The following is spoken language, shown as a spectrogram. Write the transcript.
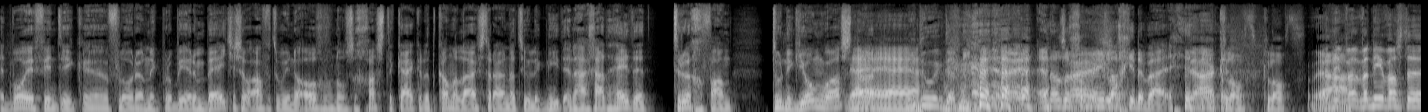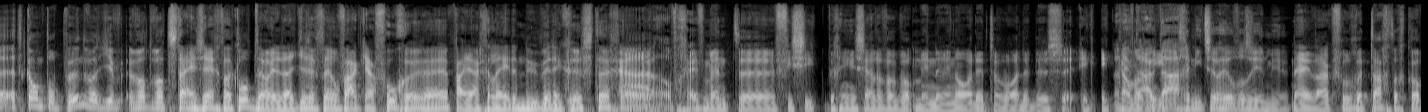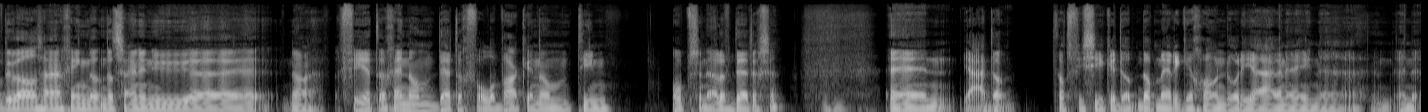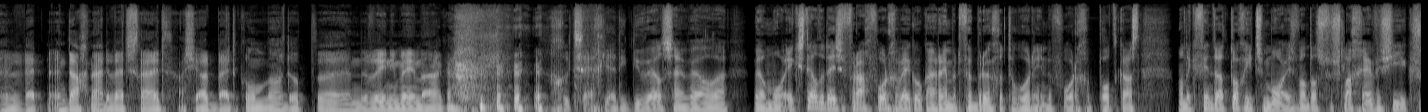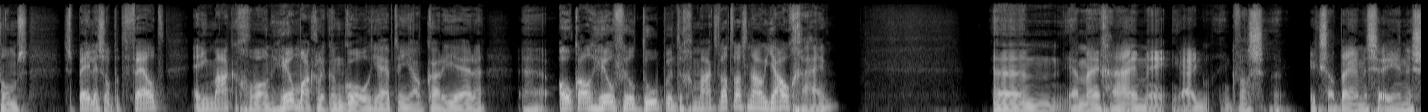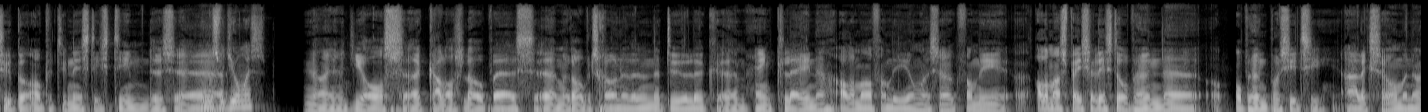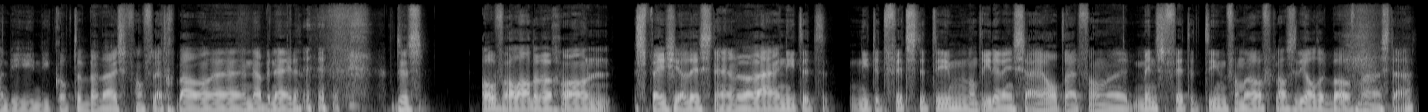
Het mooie vind ik, eh, Florian, ik probeer een beetje zo af en toe in de ogen van onze gast te kijken. Dat kan de luisteraar natuurlijk niet. En hij gaat tijd terug van toen ik jong was. Ja, naar, ja, ja, ja. Nu doe ik dat niet meer. En dan zo'n Nee, gemeen klopt. lachje erbij. Ja, klopt, klopt. Ja. Wanneer, wanneer was de, het kantelpunt? Wat, je, wat, wat Stijn zegt, dat klopt wel inderdaad. Je zegt heel vaak, ja vroeger, hè, een paar jaar geleden, nu ben ik rustig. Ja, Eh, op een gegeven moment eh, fysiek begin je zelf ook wat minder in orde te worden. Dus eh, ik, ik Dan kan heeft ook niet... uitdagen niet zo heel veel zin meer. Nee, waar ik vroeger 80 kopduels aan ging, dat, dat zijn er nu eh, nou, 40 en dan 30 volle bak en dan 10 op zijn 11 dertigste. En ja, dat, dat fysieke, dat, dat merk je gewoon door de jaren heen. eh, een, een, een, dag na de wedstrijd, als je uit bed komt, nou, dat, eh, dat wil je niet meemaken. Goed zeg, ja, die duels zijn wel, eh, wel mooi. Ik stelde deze vraag vorige week ook aan Remmert Verbrugge te horen in de vorige podcast. Want ik vind dat toch iets moois. Want als verslaggever zie ik soms spelers op het veld. En die maken gewoon heel makkelijk een goal. Jij hebt in jouw carrière ook al heel veel doelpunten gemaakt. Wat was nou jouw geheim? Ehm, ja, mijn geheim. eh, Ja, ik, ik, was, ik zat bij MSC in een super opportunistisch team. Dus, eh, Noem eens wat jongens. nou, Jos, uh, Carlos Lopez, um, Robert Schone willen natuurlijk, um, Henk Kleene. Allemaal van die jongens ook, van die, allemaal specialisten op hun, uh, op hun positie. Alex Zomer, nou, die, die kopte bij wijze van flatgebouw uh, naar beneden. dus overal hadden we gewoon specialisten. En we waren niet het, niet het fitste team, want iedereen zei altijd van het minst fitte team van de hoofdklasse die altijd boven me aan staat.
